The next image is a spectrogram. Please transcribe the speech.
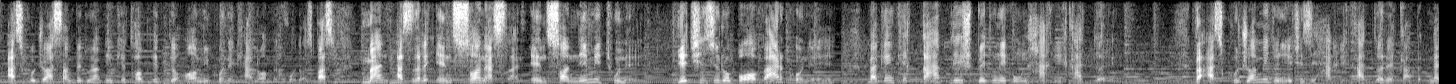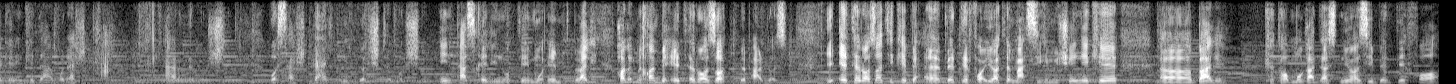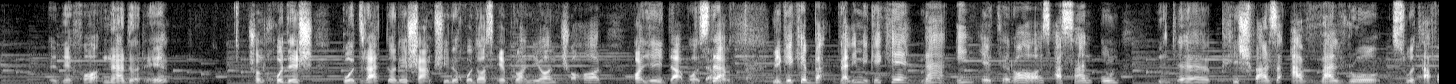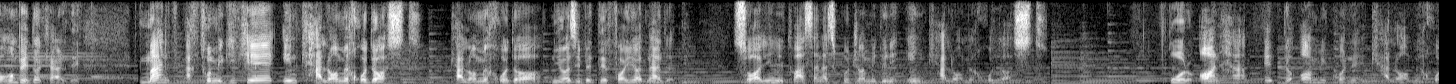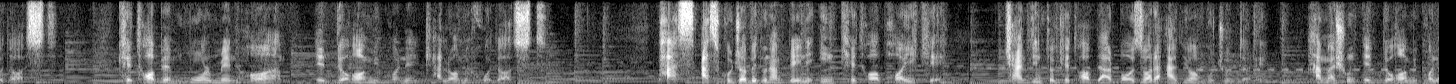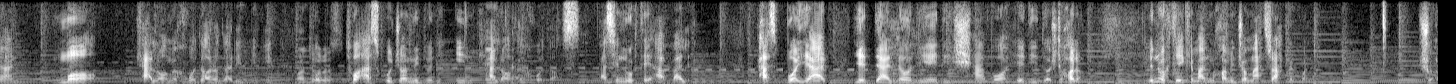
از کجا اصلا بدونم این کتاب ادعا می‌کنه کلام خداست؟ پس من از نظر انسان اصلا انسان نمی‌تونه یه چیزی رو باور کنه مگر اینکه قبلش بدونه که اون حقیقت داره. و از کجا می‌دونه یه چیزی حقیقت داره قبل؟ مگر اینکه دربارش تحقیق کرده باشی واسش دلیل داشته باشیم این پس خیلی نکته مهم ولی حالا می‌خوایم به اعتراضات بپردازیم. اعتراضاتی که به دفاعیات مسیحی میشه اینه که بله کتاب مقدس نیازی به دفاع دفاع نداره چون خودش قدرت داره. شمشیر خداست ابرانیان چهار آیه دوازده. میگه که ولی میگه که نه این اعتراض اصلا اون پیشفرز اول رو سوء تفاهم پیدا کرده. من تو میگی که این کلام خداست. کلام خدا نیازی به دفاعیات نداره. سوال اینه تو اصلا از کجا می‌دونی این کلام خداست؟ قرآن هم ادعا می‌کنه کلام خداست. کتاب مورمن ها هم ادعا می‌کنه کلام خداست. پس از کجا بدونم بین این کتاب هایی که چندین تا کتاب در بازار ادیان وجود داره؟ همشون ادعا می‌کنن ما کلام خدا رو داریم میگیم. درست. تو از کجا می‌دونی این کلام خداست؟ پس این نکته اوله. پس باید یه دلالی شواهدی داشته. حالا یه نکته که من می‌خوام اینجا مطرح بکنم.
